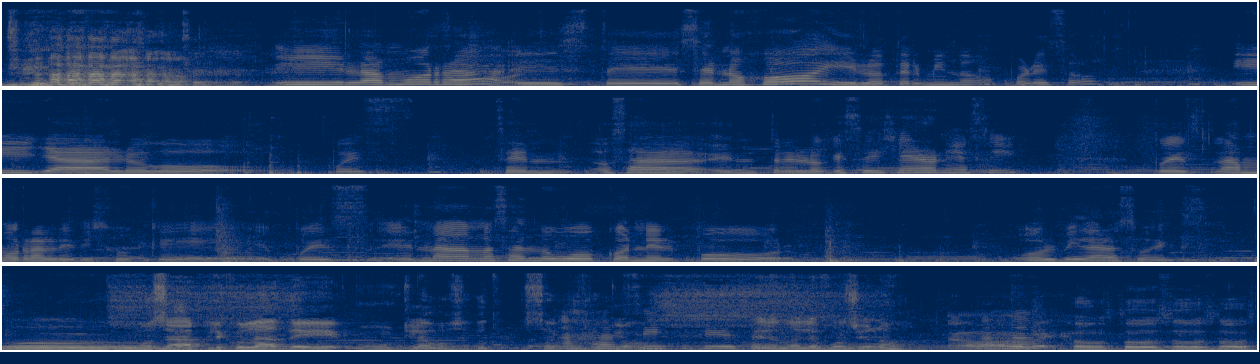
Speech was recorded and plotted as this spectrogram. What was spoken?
y la morra, este, se enojó y lo terminó por eso. Y ya luego, pues, se o sea, entre lo que se dijeron y así, pues la morra le dijo que, pues, eh, nada más anduvo con él por olvidar a su ex. O sea, aplicó la de un clavo otro Ajá, clavo, sí, sí, exacto. pero no le funcionó. Ajá. Todos, todos, todos, todos.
